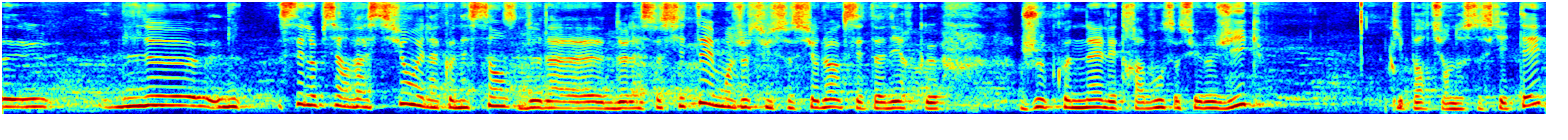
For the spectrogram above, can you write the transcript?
Euh, c'est l'observation et la connaissance de la, de la société. Moi, je suis sociologue, c'est-à-dire que je connais les travaux sociologiques qui porte sur nos sociétés.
